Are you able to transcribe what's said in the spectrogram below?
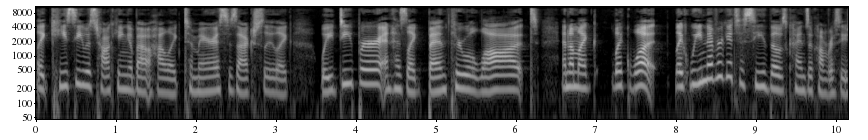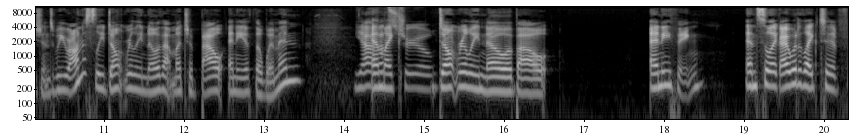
like Casey was talking about how like Tamaris is actually like way deeper and has like been through a lot. And I'm like, like what? Like we never get to see those kinds of conversations. We honestly don't really know that much about any of the women. Yeah, And, that's like, true. Don't really know about anything. And so like I would like to have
